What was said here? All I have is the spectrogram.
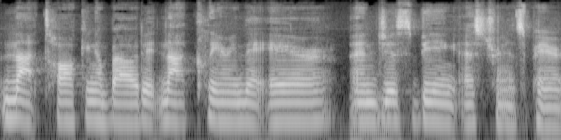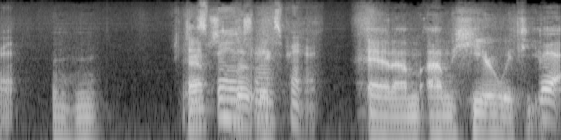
not talking about it, not clearing the air, and mm-hmm. just being as transparent. Mm-hmm. Just being transparent. And I'm I'm here with you. Yeah,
